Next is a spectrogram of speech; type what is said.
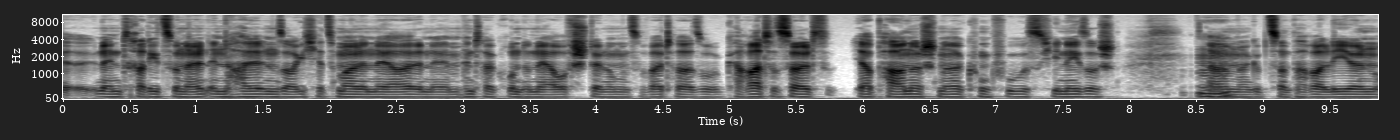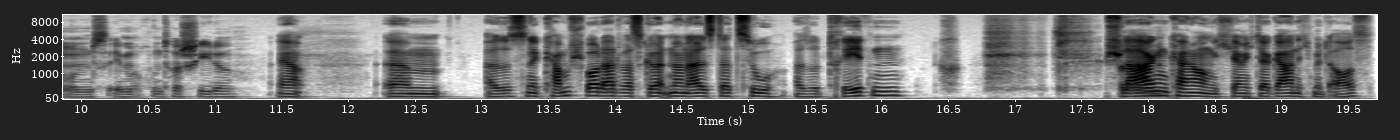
in den traditionellen Inhalten, sage ich jetzt mal, in, der, in dem Hintergrund, in der Aufstellung und so weiter. Also Karate ist halt japanisch, ne, Kung Fu ist chinesisch. Mhm. Ähm, da gibt es dann Parallelen und eben auch Unterschiede. Ja. Ähm, also es ist eine Kampfsportart, was gehört denn dann alles dazu? Also treten, schlagen, Ähm. keine Ahnung, ich kenne mich da gar nicht mit aus.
